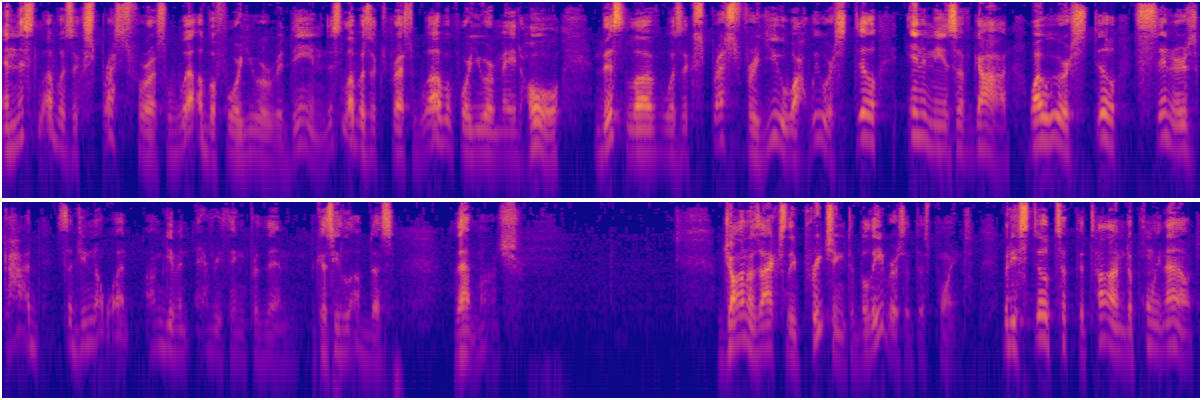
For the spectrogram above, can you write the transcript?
And this love was expressed for us well before you were redeemed. This love was expressed well before you were made whole. This love was expressed for you while we were still enemies of God. While we were still sinners, God said, You know what? I'm giving everything for them because He loved us that much. John was actually preaching to believers at this point, but he still took the time to point out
